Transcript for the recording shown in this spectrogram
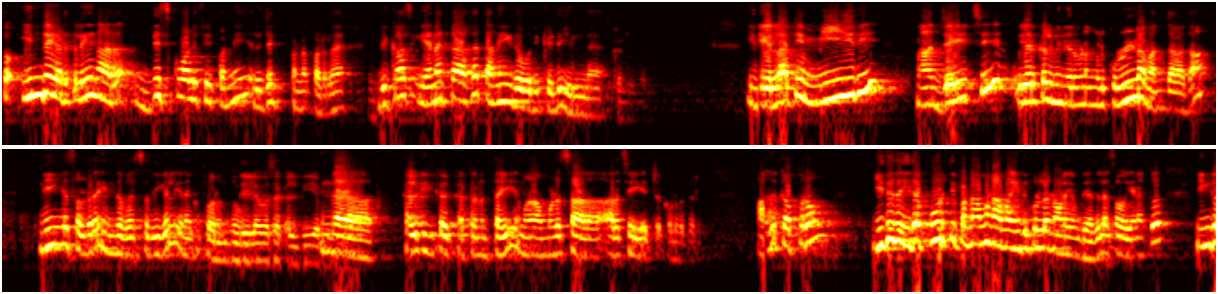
ஸோ இந்த இடத்துலயே நான் டிஸ்குவாலிஃபை பண்ணி ரிஜெக்ட் பண்ணப்படுறேன். பிகாஸ் எனக்காக தனி இடஒதுக்கீடு இல்லை. இது எல்லாத்தையும் மீறி நான் ஜெயிச்சு உயர்கல்வி நிறுவனங்களுக்குள்ள வந்தாதான் நீங்க சொல்ற இந்த வசதிகள் எனக்கு பொருந்தும். இலவச கல்வி இந்த கல்வி கட்டணத்தை முழுசா அரசை ஏற்றுக்கொள்வதற்கு. அதுக்கப்புறம் இது இதை பூர்த்தி பண்ணாம நாம இதுக்குள்ள நுழைய முடியாதுல்ல. சோ எனக்கு இங்க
